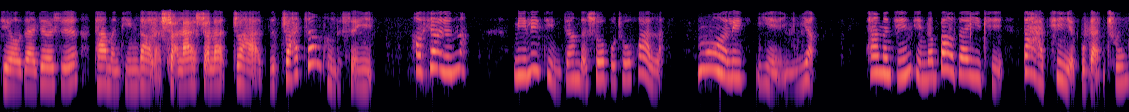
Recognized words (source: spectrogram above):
就在这时，他们听到了唰啦唰啦爪子抓帐篷的声音，好吓人呐！米莉紧张的说不出话来。茉莉也一样，他们紧紧的抱在一起，大气也不敢出。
